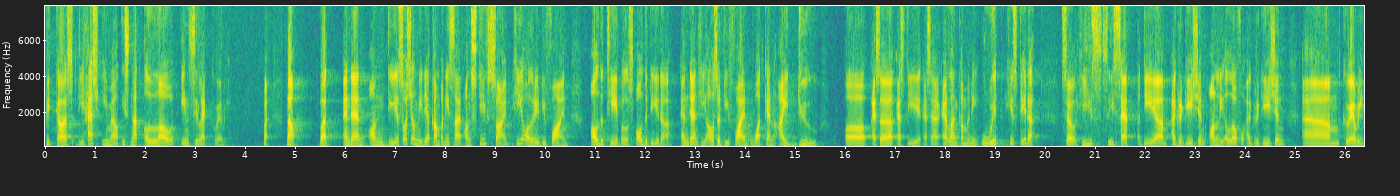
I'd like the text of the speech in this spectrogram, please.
Because the hash email is not allowed in select query. Right. Now, but, and then on the social media company side, on Steve's side, he already defined all the tables, all the data, and then he also defined what can I do uh, as, a, as, the, as an airline company with his data. So he's, he said the um, aggregation only allow for aggregation um, query.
